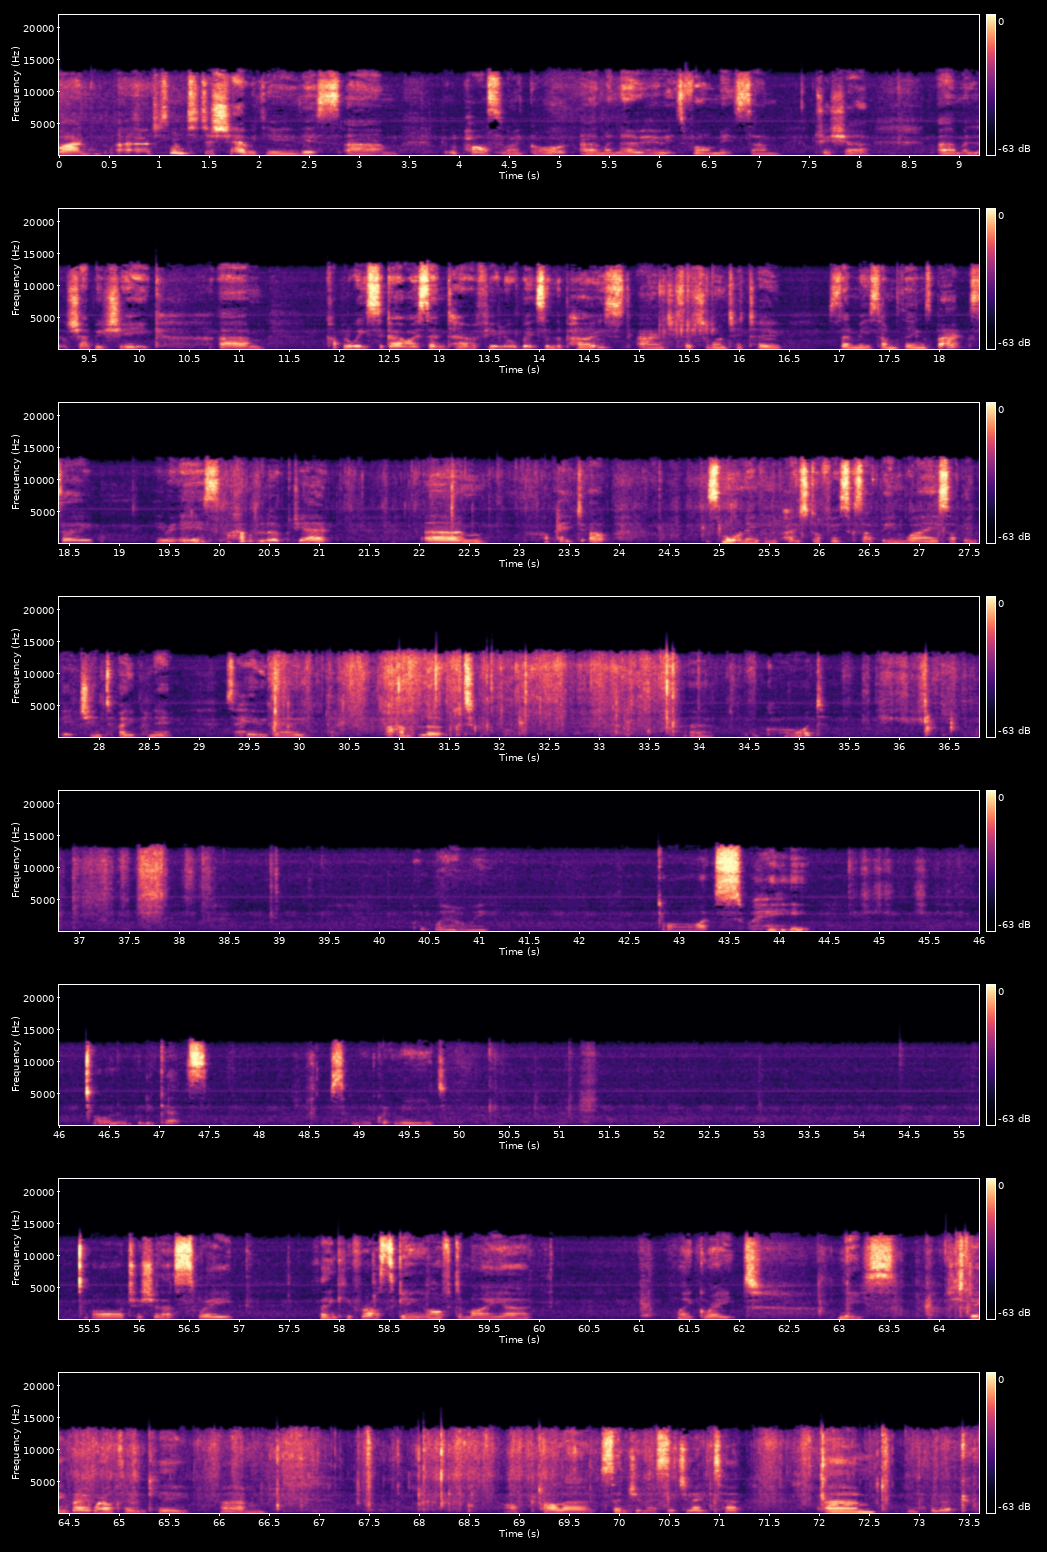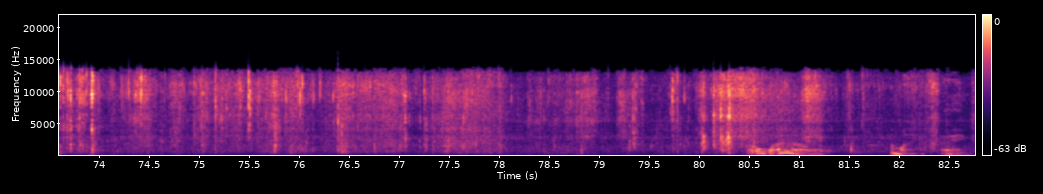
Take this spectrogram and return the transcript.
everyone, uh, I just wanted to share with you this um, little parcel I got. Um, I know who it's from, it's um, Tricia, um, a little shabby chic. Um, a couple of weeks ago I sent her a few little bits in the post and she said she wanted to send me some things back so here it is. I haven't looked yet. Um, I picked it up this morning from the post office because I've been away so I've been itching to open it. So here we go. I haven't looked. Uh, card. Oh, where are we? Oh, that's sweet. Oh, look gets. Little quick read. Oh, Tricia, that's sweet. Thank you for asking after my uh, my great niece. She's doing very well, thank you. Um, I'll, I'll uh, send you a message later. Um, let me have a look. Oh wow, the morning thing.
